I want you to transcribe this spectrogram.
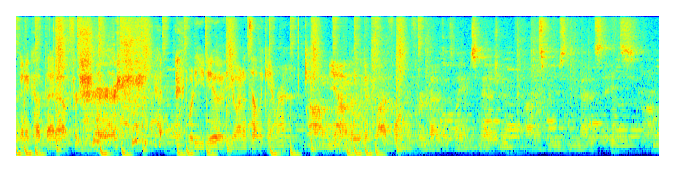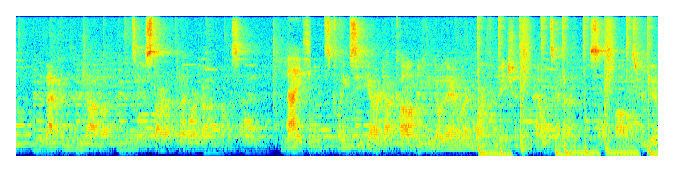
I'm gonna cut that out for sure. what do you do? You wanna tell the camera? Um, yeah, I'm building a platform for medical claims management. Uh, it's for use in the United States. Um, the backend's in Java. It's like a startup that I work on on the side. Nice. It's claimcdr.com. You can go there and learn more information on how it's going to solve problems for you.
